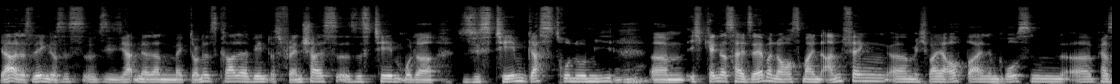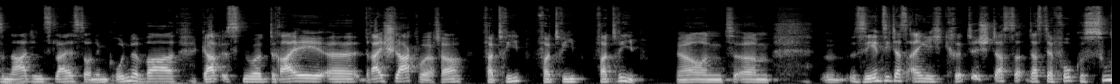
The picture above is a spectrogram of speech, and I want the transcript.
ja, deswegen, das ist, Sie, Sie hatten ja dann McDonalds gerade erwähnt, das Franchise-System oder Systemgastronomie. Mhm. Ähm, ich kenne das halt selber noch aus meinen Anfängen. Ähm, ich war ja auch bei einem großen äh, Personaldienstleister und im Grunde war, gab es nur drei, äh, drei Schlagwörter. Vertrieb, Vertrieb, Vertrieb. Ja, und ähm, sehen Sie das eigentlich kritisch, dass, dass der Fokus zu,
